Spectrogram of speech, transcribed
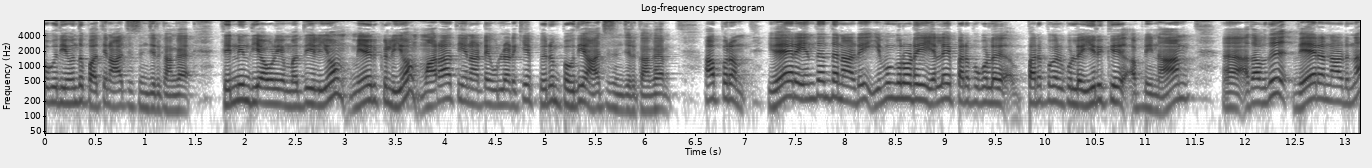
பகுதியை வந்து பார்த்தீங்கன்னா ஆட்சி செஞ்சுருக்காங்க. தென்னிந்தியாவுடைய மத்தியிலையும் மேற்குலையும் மராத்திய நாட்டை உள்ளடக்கிய பெரும் பகுதியை ஆட்சி செஞ்சுருக்காங்க. அப்புறம் வேறு எந்தெந்த நாடு இவங்களுடைய எல்லை பரப்புக்குள்ள பரப்புகளுக்குள்ளே இருக்குது அப்படின்னா அதாவது வேறு நாடுனா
